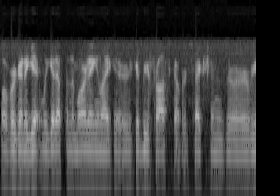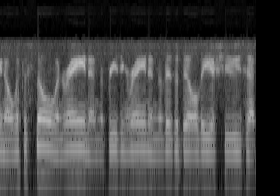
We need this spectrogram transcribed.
what we're going to get when we get up in the morning, like it could be frost-covered sections, or you know, with the snow and rain and the freezing rain and the visibility issues that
